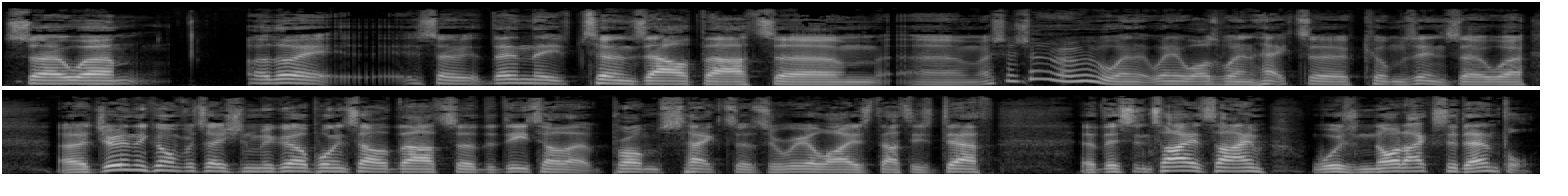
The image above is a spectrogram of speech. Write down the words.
So, um, although it, so then it turns out that um, um, actually I don't remember when, when it was when Hector comes in. So uh, uh, during the confrontation, Miguel points out that uh, the detail that prompts Hector to realize that his death uh, this entire time was not accidental.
